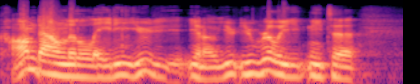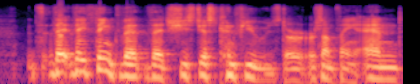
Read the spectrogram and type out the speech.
calm down little lady. You you know you you really need to they, they think that, that she's just confused or, or something, and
